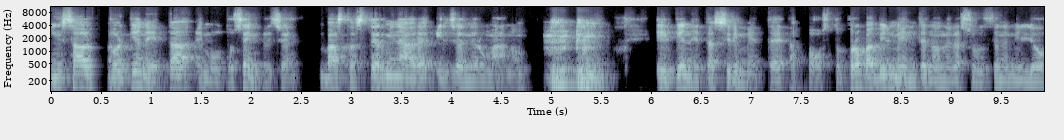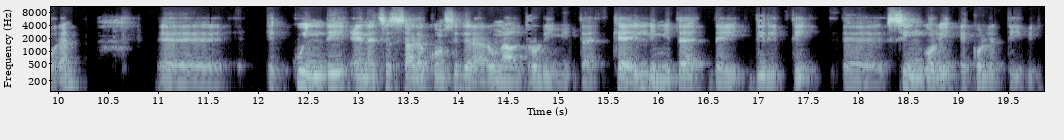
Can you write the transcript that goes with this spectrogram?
in salvo il pianeta è molto semplice, basta sterminare il genere umano e il pianeta si rimette a posto. Probabilmente non è la soluzione migliore eh, e quindi è necessario considerare un altro limite, che è il limite dei diritti eh, singoli e collettivi.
